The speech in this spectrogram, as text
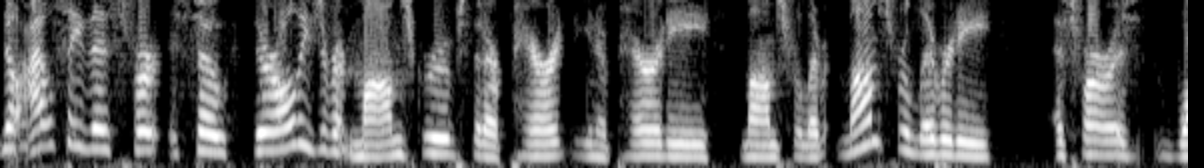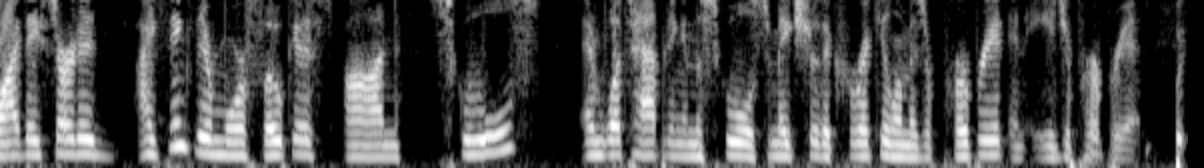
No, I'll say this for so there are all these different moms groups that are parrot, you know, parody moms for liberty. Moms for Liberty, as far as why they started, I think they're more focused on schools and what's happening in the schools to make sure the curriculum is appropriate and age appropriate. But,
